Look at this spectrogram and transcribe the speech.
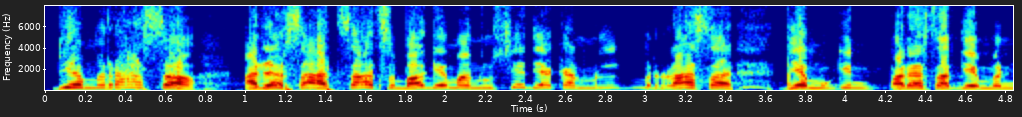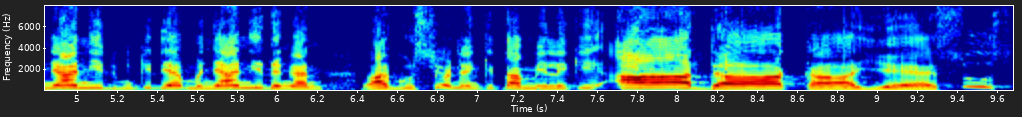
Dia merasa ada saat-saat sebagai manusia dia akan merasa dia mungkin pada saat dia menyanyi mungkin dia menyanyi dengan lagu Sion yang kita miliki adakah Yesus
